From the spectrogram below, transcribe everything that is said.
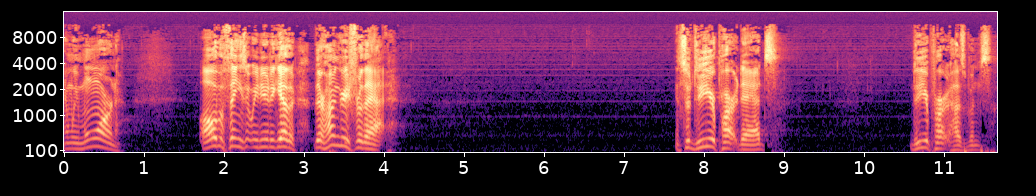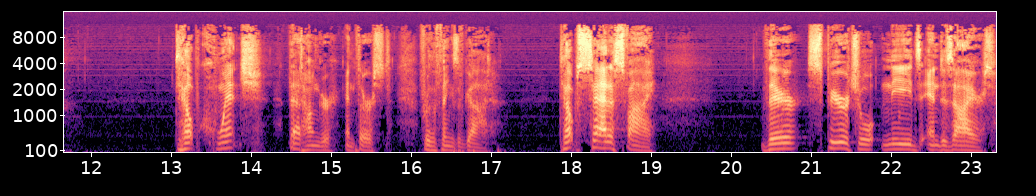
and we mourn. All the things that we do together, they're hungry for that. And so do your part, dads. Do your part, husbands, to help quench that hunger and thirst for the things of God, to help satisfy their spiritual needs and desires.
